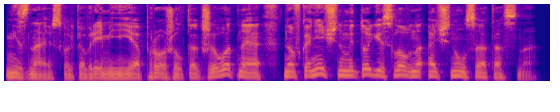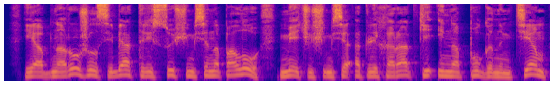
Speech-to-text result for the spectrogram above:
Не знаю, сколько времени я прожил как животное, но в конечном итоге словно очнулся ото сна и обнаружил себя трясущимся на полу, мечущимся от лихорадки и напуганным тем,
